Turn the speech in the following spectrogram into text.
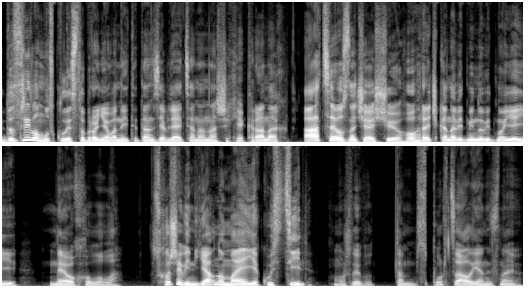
Підозріло мускулисто броньований титан з'являється на наших екранах, а це означає, що його гречка, на відміну від моєї, не охолола. Схоже, він явно має якусь ціль. Можливо, там спортзал, я не знаю.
